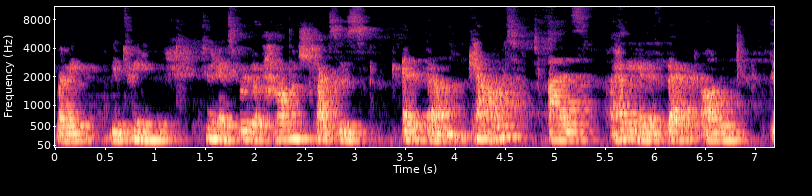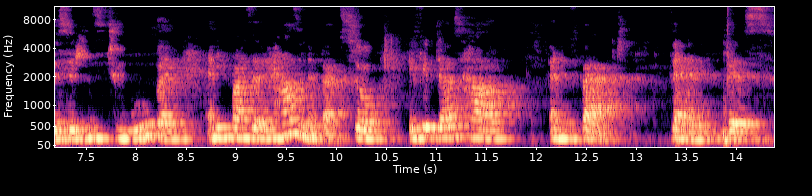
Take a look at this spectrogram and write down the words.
right, between between experts of how much taxes um, count as having an effect on decisions to move, and, and he finds that it has an effect. So if it does have an effect, then this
